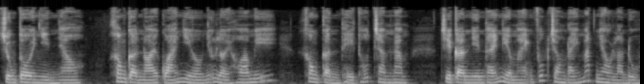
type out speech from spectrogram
Chúng tôi nhìn nhau, không cần nói quá nhiều những lời hoa mỹ, không cần thề thốt trăm năm, chỉ cần nhìn thấy niềm hạnh phúc trong đáy mắt nhau là đủ.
